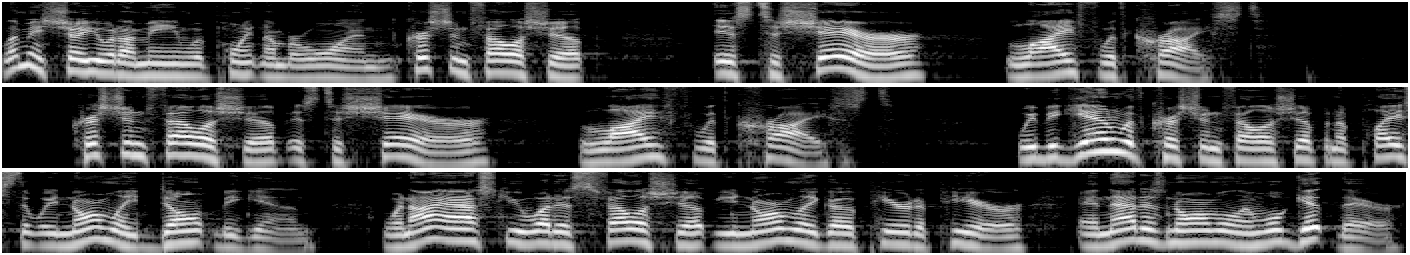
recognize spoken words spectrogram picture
Let me show you what I mean with point number one. Christian fellowship is to share life with Christ. Christian fellowship is to share life with Christ. We begin with Christian fellowship in a place that we normally don't begin. When I ask you what is fellowship, you normally go peer to peer, and that is normal, and we'll get there.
